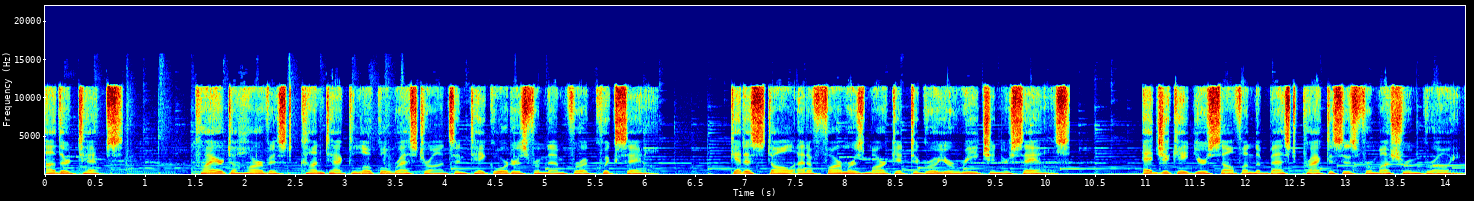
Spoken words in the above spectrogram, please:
Other tips Prior to harvest, contact local restaurants and take orders from them for a quick sale. Get a stall at a farmer's market to grow your reach and your sales. Educate yourself on the best practices for mushroom growing.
